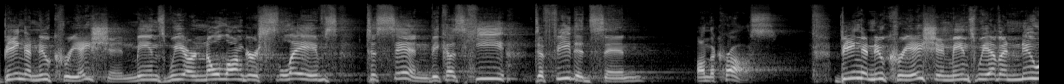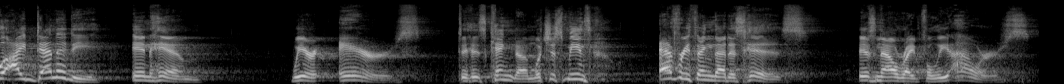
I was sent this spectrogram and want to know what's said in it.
Being a new creation means we are no longer slaves to sin because He defeated sin on the cross. Being a new creation means we have a new identity in Him. We are heirs to His kingdom, which just means everything that is His is now rightfully ours.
